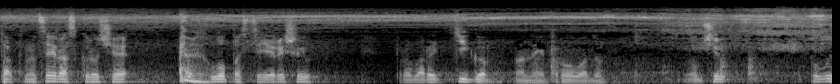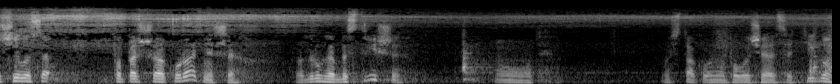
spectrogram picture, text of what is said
Так, на цей раз, коротше, лопасті я вирішив проварити тігом, а не проводом. В общем, вийшло, по-перше, акуратніше, по-друге, швидше. От. Ось так воно виходить тігом.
